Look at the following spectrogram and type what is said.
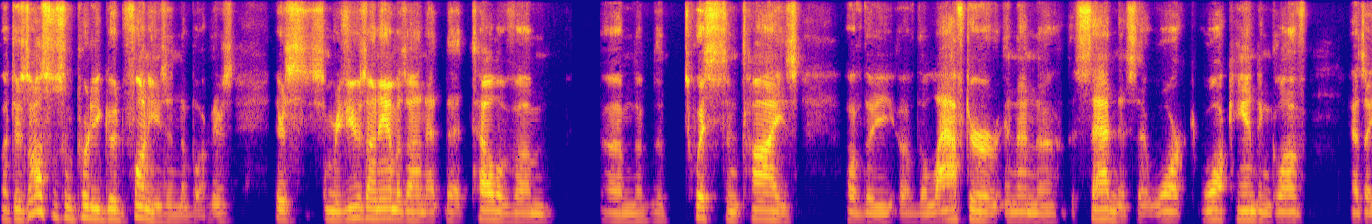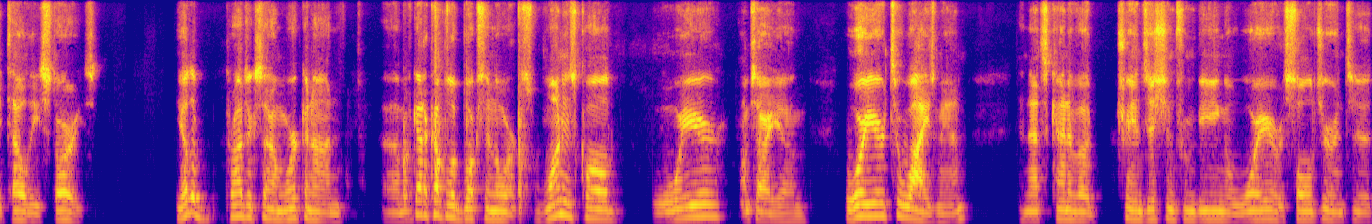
But there's also some pretty good funnies in the book. There's there's some reviews on Amazon that, that tell of um, um, the, the twists and ties of the of the laughter and then the, the sadness that walk walk hand in glove as I tell these stories. The other projects that I'm working on um, I've got a couple of books in the works. One is called Warrior. I'm sorry, um, Warrior to Wise Man, and that's kind of a transition from being a warrior, or soldier, into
